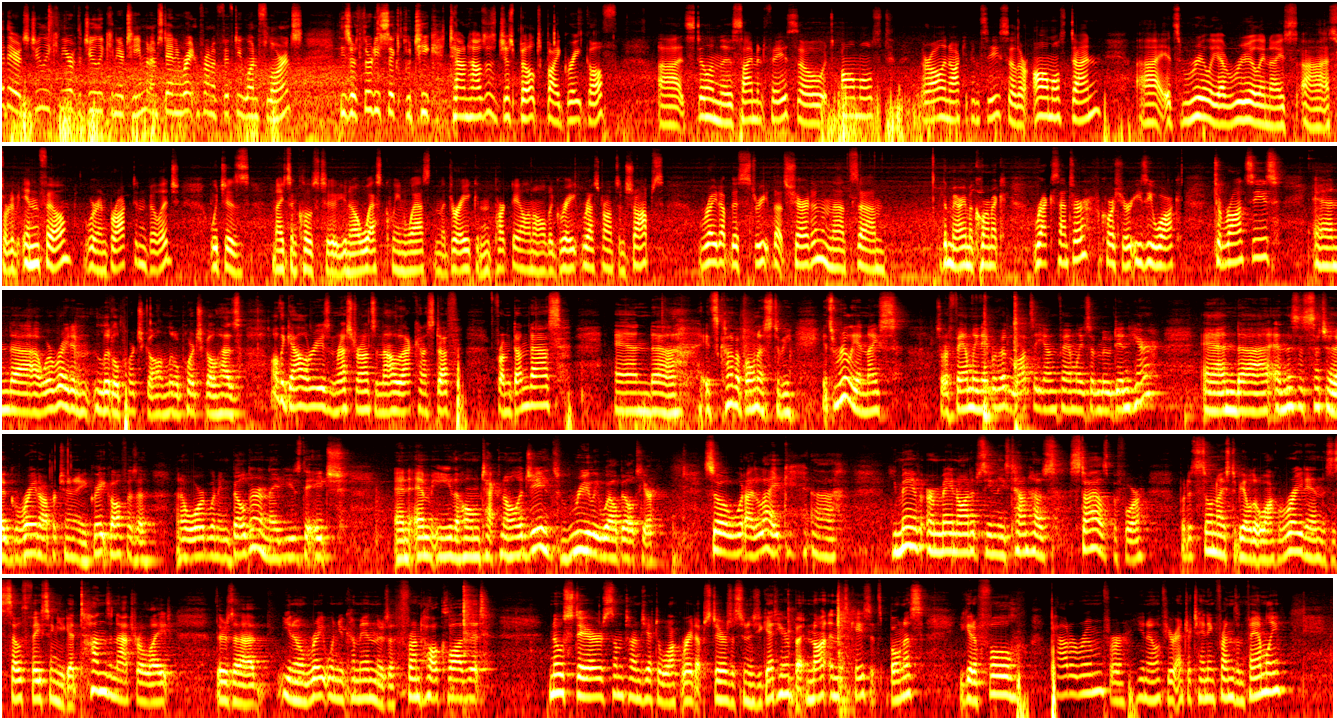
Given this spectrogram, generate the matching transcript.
Hi there, it's Julie Kinnear of the Julie Kinnear team, and I'm standing right in front of 51 Florence. These are 36 boutique townhouses just built by Great Gulf. Uh, it's still in the assignment phase, so it's almost, they're all in occupancy, so they're almost done. Uh, it's really a really nice uh, sort of infill. We're in Brockton Village, which is nice and close to, you know, West Queen West and the Drake and Parkdale and all the great restaurants and shops. Right up this street, that's Sheridan, and that's um, the Mary McCormick Rec Center. Of course, your easy walk to Ronces. And uh, we're right in Little Portugal, and Little Portugal has all the galleries and restaurants and all that kind of stuff from Dundas. And uh, it's kind of a bonus to be, it's really a nice sort of family neighborhood. Lots of young families have moved in here. And, uh, and this is such a great opportunity. Great Gulf is a, an award-winning builder, and they use the H and ME, the home technology. It's really well built here. So what I like, uh, you may have or may not have seen these townhouse styles before, but it's so nice to be able to walk right in. This is south facing, you get tons of natural light. There's a, you know, right when you come in, there's a front hall closet. No stairs, sometimes you have to walk right upstairs as soon as you get here, but not in this case, it's bonus. You get a full powder room for, you know, if you're entertaining friends and family.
